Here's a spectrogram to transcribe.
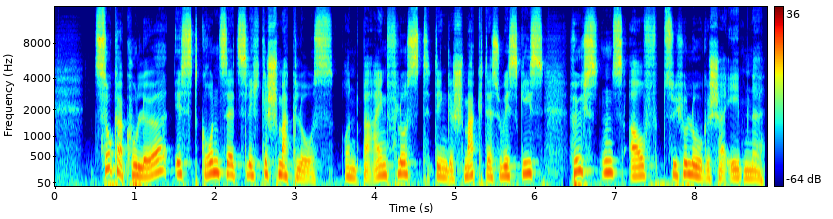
Zuckercouleur ist grundsätzlich geschmacklos und beeinflusst den Geschmack des Whiskys höchstens auf psychologischer Ebene.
